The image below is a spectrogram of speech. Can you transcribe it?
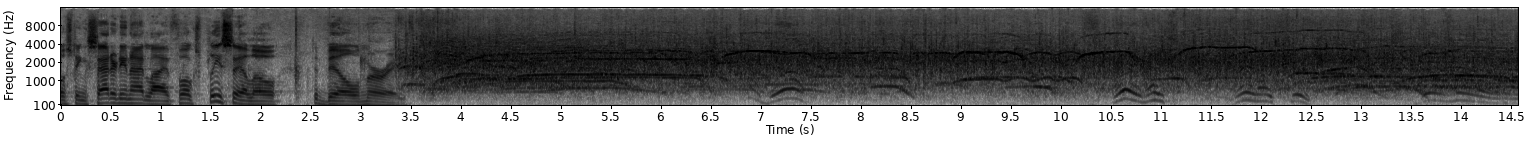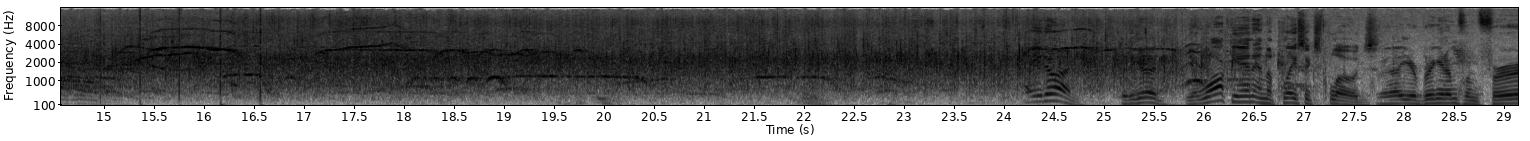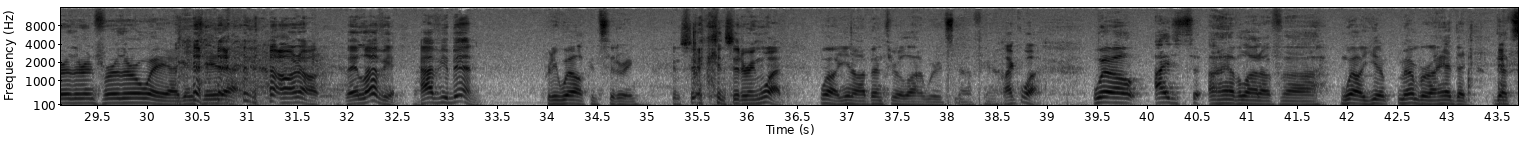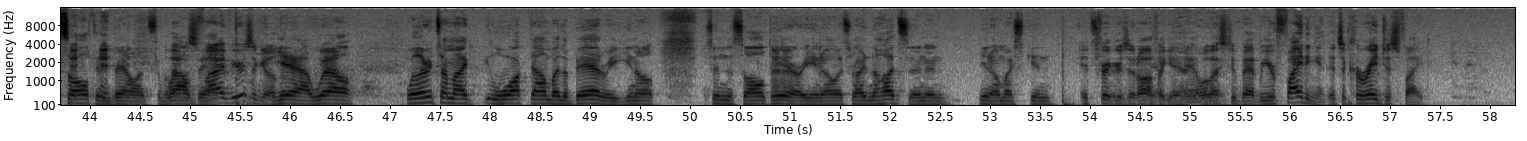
hosting Saturday Night Live. Folks, please say hello to Bill Murray. Very nice, very nice suit. Bill Murray. How you doing? Pretty good. You walk in and the place explodes. Well, you're bringing them from further and further away. I can see that. oh no, they love you. How have you been? Pretty well, considering. Consi- considering what? Well, you know, I've been through a lot of weird stuff. You know. Like what? Well, I just, I have a lot of. Uh, well, you remember I had that that salt imbalance a Well, while that was back. five years ago. though. Yeah. Well. Well, every time I walk down by the battery, you know, it's in the salt Uh-huh. air. You know, it's right in the Hudson, and you know, my skin. It triggers it off Yeah, again. yeah, Yeah, well, that's too bad. But you're fighting it. It's a courageous fight.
